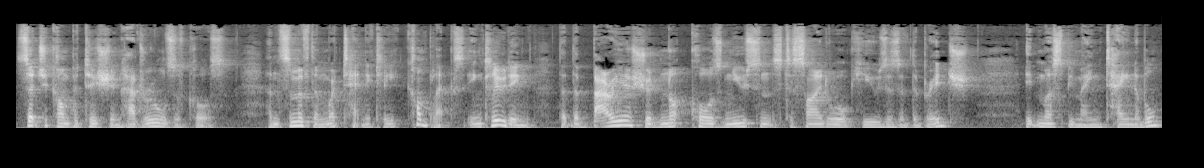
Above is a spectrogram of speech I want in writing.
Such a competition had rules, of course, and some of them were technically complex, including that the barrier should not cause nuisance to sidewalk users of the bridge, it must be maintainable,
